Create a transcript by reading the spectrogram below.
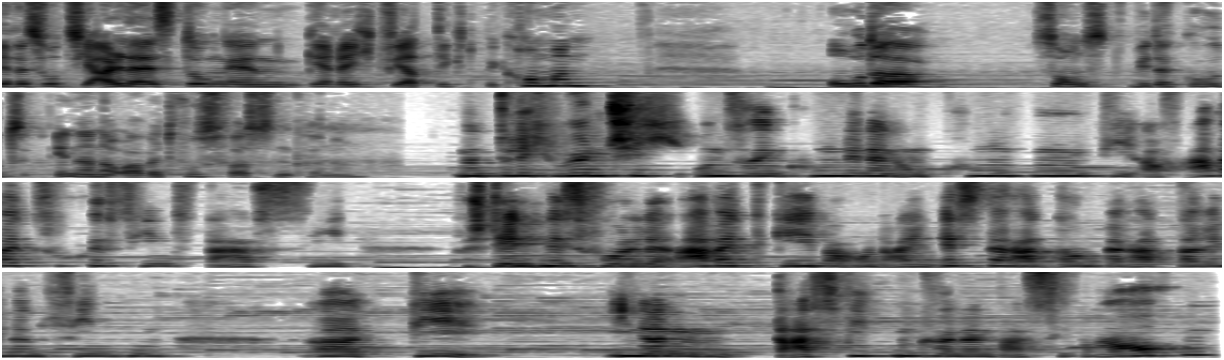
äh, ihre Sozialleistungen gerechtfertigt bekommen oder sonst wieder gut in einer Arbeit Fuß fassen können. Natürlich wünsche ich unseren Kundinnen und Kunden, die auf Arbeitssuche sind, dass sie verständnisvolle Arbeitgeber und AMS-Berater und Beraterinnen finden, äh, die ihnen das bieten können, was sie brauchen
